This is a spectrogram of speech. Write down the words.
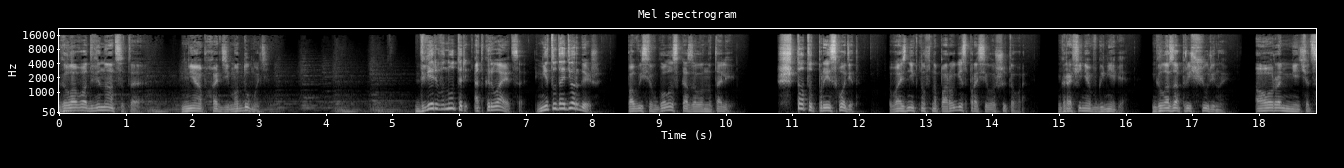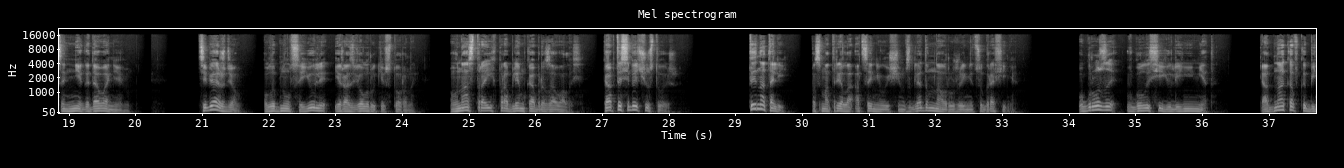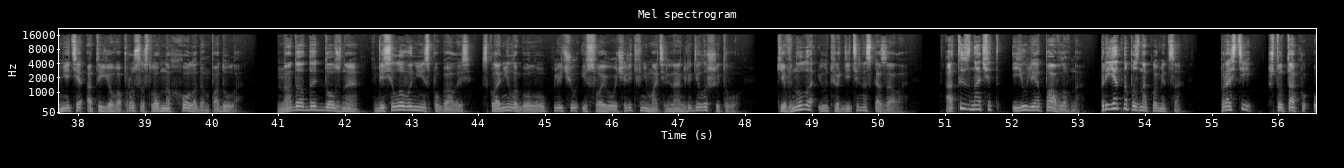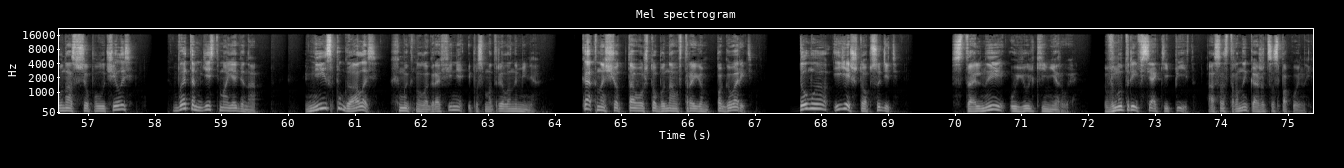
Глава 12. Необходимо думать. «Дверь внутрь открывается. Не туда дергаешь?» Повысив голос, сказала Натали. «Что тут происходит?» Возникнув на пороге, спросила Шитова. Графиня в гневе. Глаза прищурены. Аура мечется негодованием. «Тебя ждем», — улыбнулся Юля и развел руки в стороны. «У нас троих проблемка образовалась. Как ты себя чувствуешь?» «Ты, Натали?» – посмотрела оценивающим взглядом на оружейницу графиня. Угрозы в голосе Юлии нет. Однако в кабинете от ее вопроса словно холодом подуло. Надо отдать должное. Веселова не испугалась, склонила голову к плечу и, в свою очередь, внимательно оглядела Шитову. Кивнула и утвердительно сказала. «А ты, значит, Юлия Павловна. Приятно познакомиться. Прости, что так у нас все получилось, в этом есть моя вина». «Не испугалась», — хмыкнула графиня и посмотрела на меня. «Как насчет того, чтобы нам втроем поговорить? Думаю, и есть что обсудить». Стальные у Юльки нервы. Внутри вся кипит, а со стороны кажется спокойной.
